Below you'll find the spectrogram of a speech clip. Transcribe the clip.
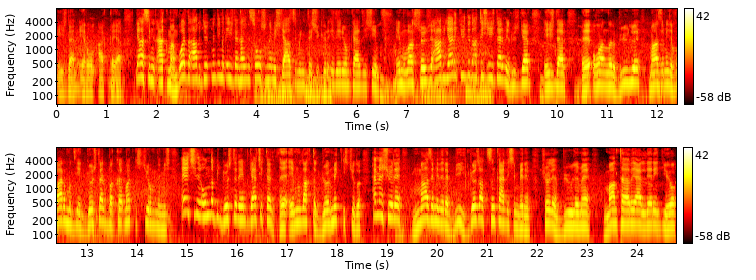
Ejder Erol Akkaya. Yasemin Akman. Bu arada abi dökme demir ejder hayırlısı olsun demiş. Yasemin teşekkür ederim kardeşim. Emullah Sözlü. Abi yarınki videoda ateş ejder ve rüzgar ejder e, olanları büyülü malzemeli var mı diye göster bakmak istiyorum demiş. Evet şimdi onu da bir göstereyim. Gerçekten e, Emrullah da görmek istiyordu. Hemen şöyle malzemelere bir göz atsın kardeşim benim. Şöyle büyüleme materyalleri diyor.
